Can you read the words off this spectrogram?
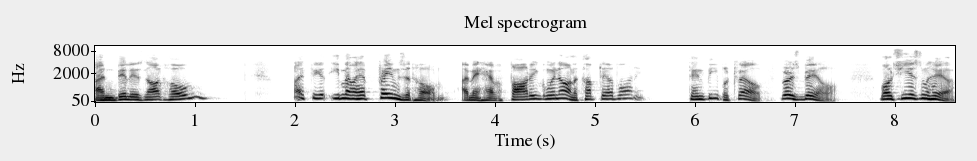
and Bill is not home, I feel, even I have friends at home. I may have a party going on, a cocktail party. Ten people, twelve. Where's Bill? Well, she isn't here.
